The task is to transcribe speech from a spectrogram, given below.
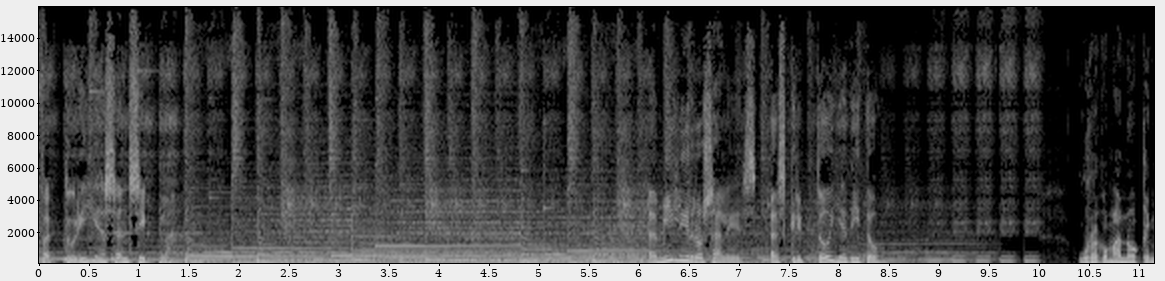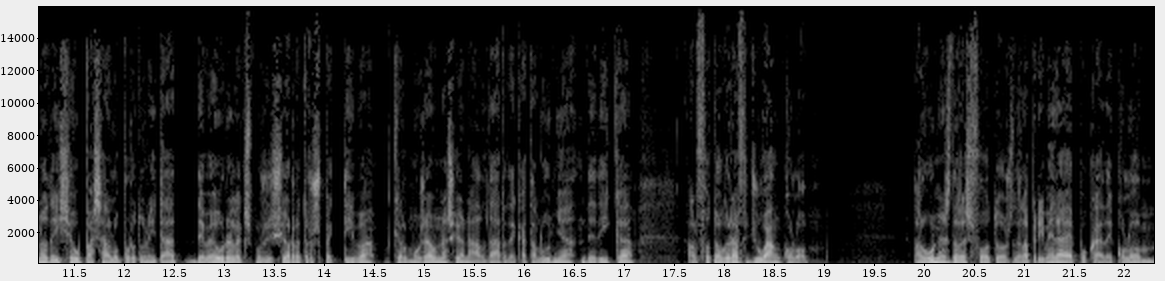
Factoria sensible Emili Rosales, escriptor i editor Us recomano que no deixeu passar l'oportunitat de veure l'exposició retrospectiva que el Museu Nacional d'Art de Catalunya dedica al fotògraf Joan Colom. Algunes de les fotos de la primera època de Colom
